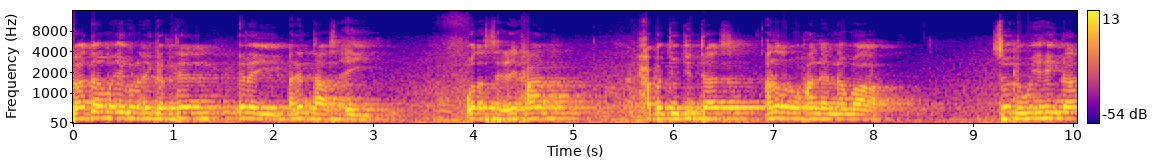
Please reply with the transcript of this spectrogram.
maadaama iyaguna ay garteen inay arrintaas ay wada saxiixaan xabajoojintaas annaguna waxaan leenaha waa soo dhawayhaynaa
